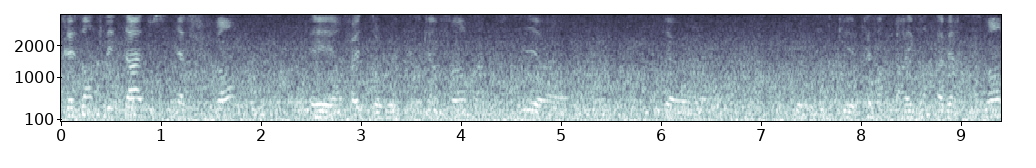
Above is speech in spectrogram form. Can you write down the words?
présentent l'état du signal suivant. Et en fait le disque informe si le disque présente par exemple l'avertissement,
